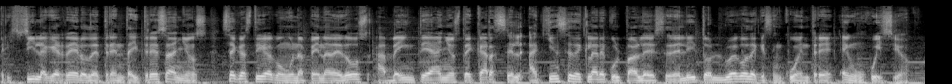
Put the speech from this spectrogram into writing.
Priscila Guerrero de 33 años se castiga con una pena de 2 a 20 años de cárcel a quien se declare culpable de ese delito luego de que se encuentre en un juicio.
